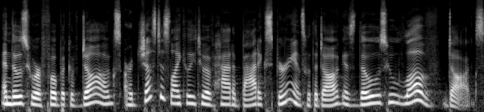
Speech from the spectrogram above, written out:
And those who are phobic of dogs are just as likely to have had a bad experience with a dog as those who love dogs.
